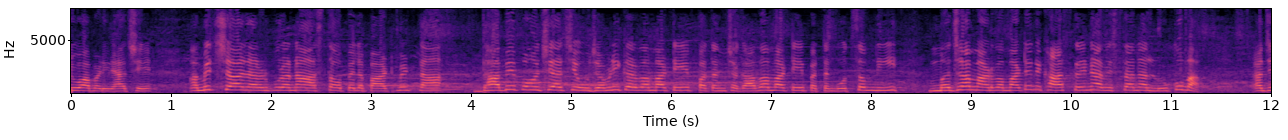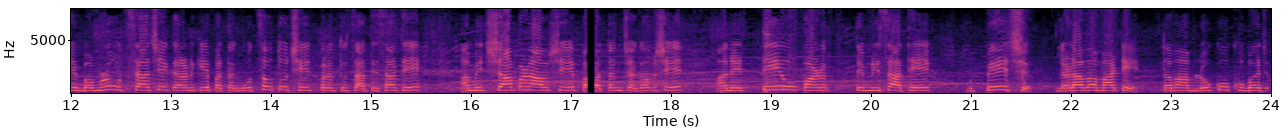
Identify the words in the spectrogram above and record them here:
જોવા મળી રહ્યા છે. અમિત શાહ નારણપુરાના આસ્થા ઓપેલ એપાર્ટમેન્ટના ધાબે પહોંચ્યા છે ઉજવણી કરવા માટે, પતંગ ચગાવવા માટે, પતંગોત્સવની મજા માણવા માટે અને ખાસ કરીને આ વિસ્તારના લોકોમાં આજે બમણો ઉત્સાહ છે કારણ કે પતંગોત્સવ તો છે જ, પરંતુ સાથે સાથે અમિત શાહ પણ આવશે, પતંગ ચગાવશે અને તેઓ પણ તેમની સાથે પેચ લડાવવા માટે તમામ લોકો ખૂબ જ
